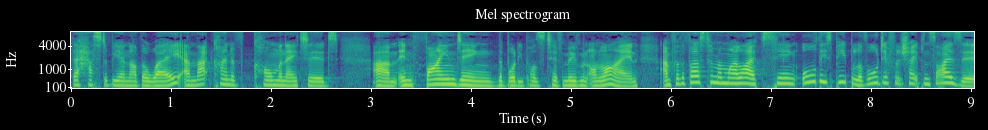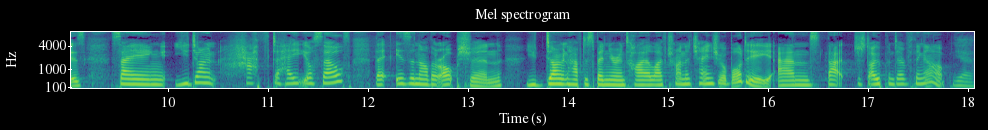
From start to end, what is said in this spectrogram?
There has to be another way, and that kind of culminated um, in finding the body positive movement online. And for the first time in my life, seeing all these people of all different shapes and sizes saying, you don't have to hate yourself. There is another option. You don't have to spend your entire life trying to change your body. And that just opened everything up. Yeah.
